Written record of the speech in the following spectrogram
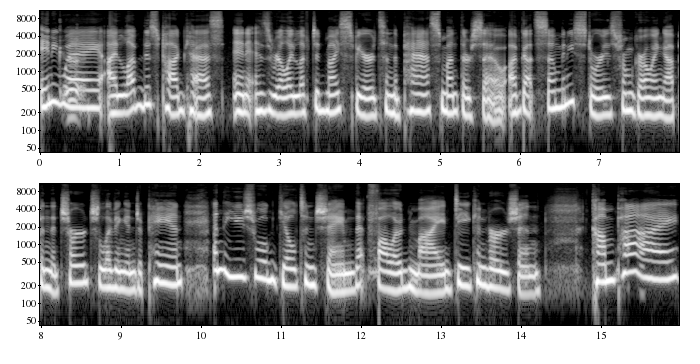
Anyway, I love this podcast and it has really lifted my spirits in the past month or so. I've got so many stories from growing up in the church, living in Japan, and the usual guilt and shame that followed my deconversion. Kampai,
